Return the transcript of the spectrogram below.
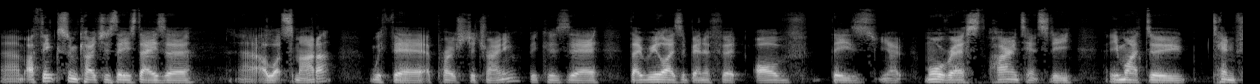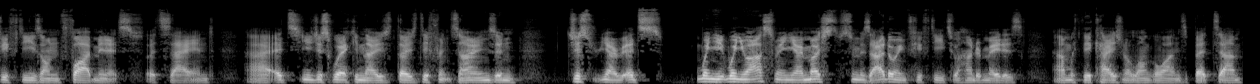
um, I think some coaches these days are uh, a lot smarter with their approach to training because they they realise the benefit of these, you know, more rest, higher intensity. You might do 10 50s on five minutes, let's say, and uh, it's you're just working those those different zones and just you know it's when you when you ask me, you know, most swimmers are doing 50 to 100 meters um, with the occasional longer ones, but um,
